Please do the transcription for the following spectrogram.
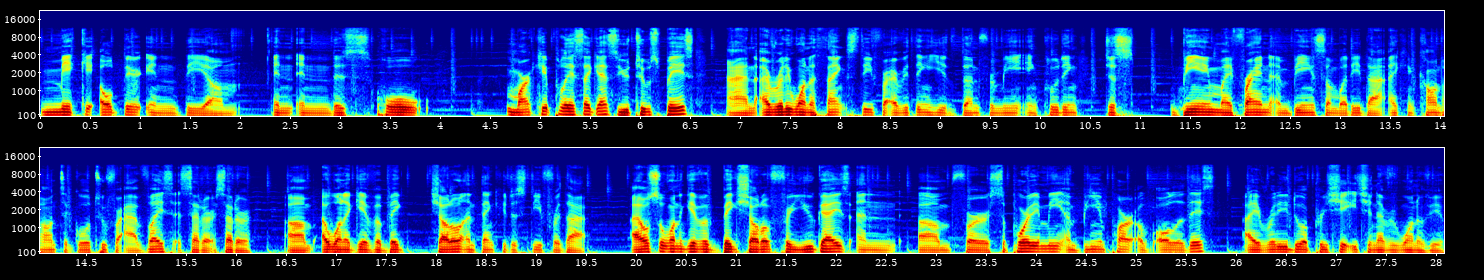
make it out there in the um in in this whole marketplace i guess youtube space. And i really want to thank steve for everything he's done for me including just being my friend and being somebody that i can count on to go to for advice etc etc um, I want to give a big shout out and thank you to Steve for that. I also want to give a big shout out for you guys and um, for supporting me and being part of all of this. I really do appreciate each and every one of you.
